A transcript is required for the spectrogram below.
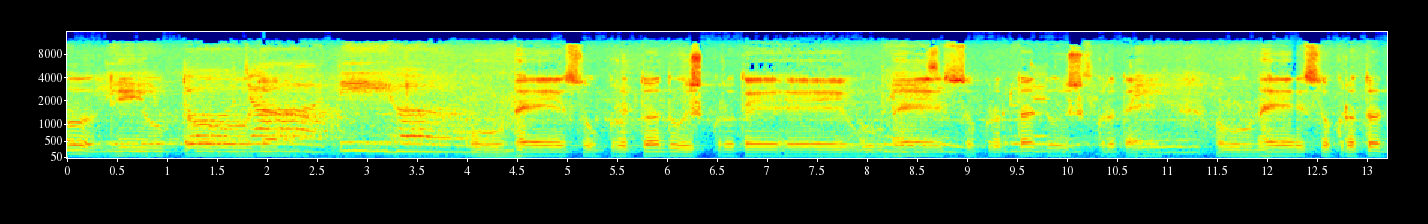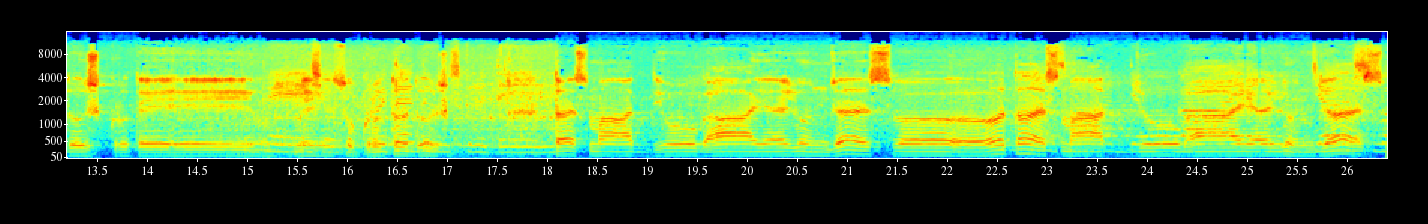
बुद्धियुक्तो जहातीह उभे सुकृत दुष्कृते, उभे सुकृत दुष्कृते, उभे सुकृत दुष्कृते सुकृत दुष्कृते। तस्माद्योगाय युञ्जस्व तस्माद्योगाय युञ्जस्व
